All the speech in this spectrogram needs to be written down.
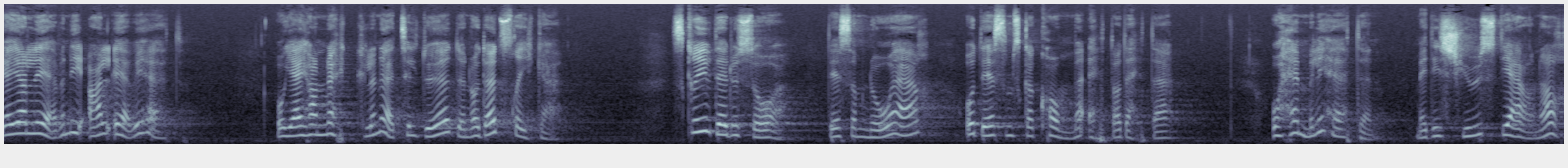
jeg er levende i all evighet. Og jeg har nøklene til døden og dødsriket. Skriv det du så, det som nå er, og det som skal komme etter dette. Og hemmeligheten med de sju stjerner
